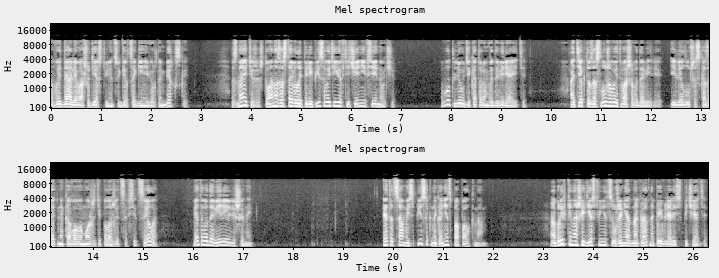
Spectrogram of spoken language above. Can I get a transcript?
«Вы дали вашу девственницу герцогине Вюртембергской. Знаете же, что она заставила переписывать ее в течение всей ночи. Вот люди, которым вы доверяете. А те, кто заслуживает вашего доверия, или лучше сказать, на кого вы можете положиться всецело, этого доверия лишены. Этот самый список, наконец, попал к нам. Обрывки нашей девственницы уже неоднократно появлялись в печати.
